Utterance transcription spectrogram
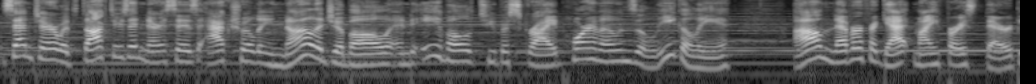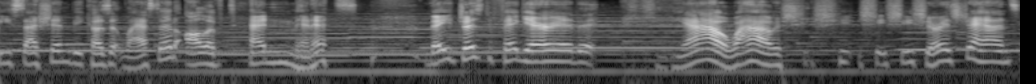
center with doctors and nurses actually knowledgeable and able to prescribe hormones legally. I'll never forget my first therapy session because it lasted all of 10 minutes. They just figured yeah, wow, she, she, she, she sure is chance.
